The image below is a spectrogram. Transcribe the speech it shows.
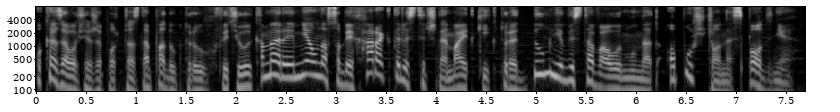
Okazało się, że podczas napadu, który uchwyciły kamery, miał na sobie charakterystyczne majtki, które dumnie wystawały mu nad opuszczone spodnie.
